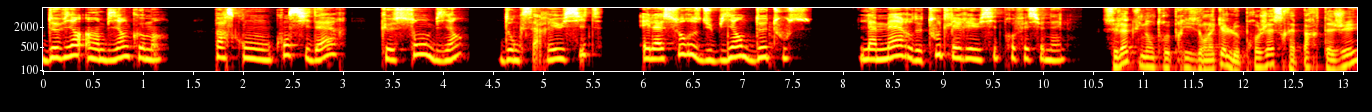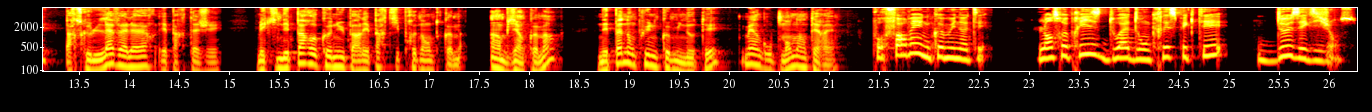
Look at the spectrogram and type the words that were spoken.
devient un bien commun, parce qu'on considère que son bien, donc sa réussite, est la source du bien de tous, la mère de toutes les réussites professionnelles. C'est là qu'une entreprise dans laquelle le projet serait partagé parce que la valeur est partagée, mais qui n'est pas reconnue par les parties prenantes comme un bien commun, n'est pas non plus une communauté, mais un groupement d'intérêts. Pour former une communauté, l'entreprise doit donc respecter deux exigences.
